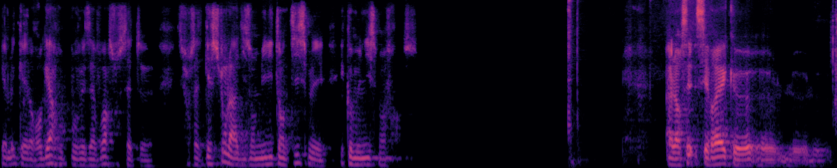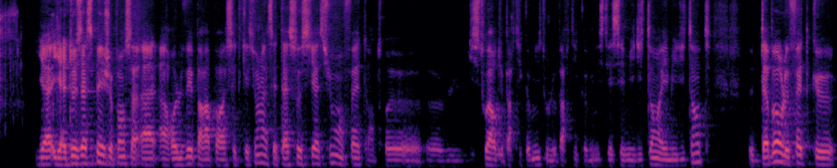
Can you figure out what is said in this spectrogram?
quel, regard vous pouvez avoir sur cette, sur cette question-là, disons, militantisme et, communisme en France? Alors c'est vrai que euh, y, a, deux aspects, je pense, à, à, relever par rapport à cette question-là. Cette association, en fait, entre euh, l'histoire du Parti communiste ou le Parti communiste et ses militants et militantes. D'abord, le fait que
